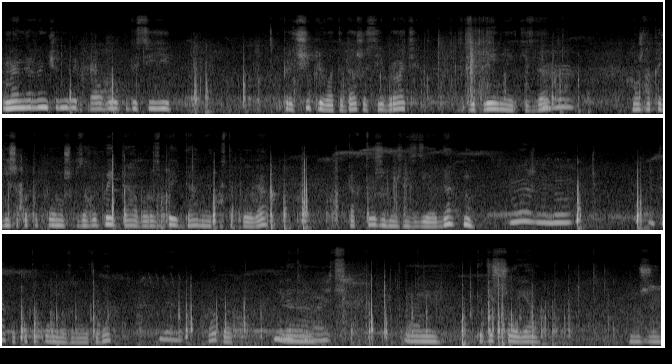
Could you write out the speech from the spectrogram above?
У мене, мабуть, нічого не вийде. Треба було кудись її причіплювати, да, щось її брати, кріплення якісь, да? Мгм. Можна, конечно, по-тупому, щоб загубити, да, або розбити, да, ну якось такое, да? Так теж можна зробити, да? Ну, Можна, ну. ну так от по-тупому називається, да? Да. Опа. Не Да. відкривається. Ем, тоді що, я може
